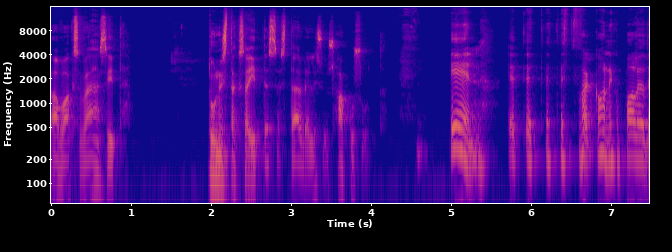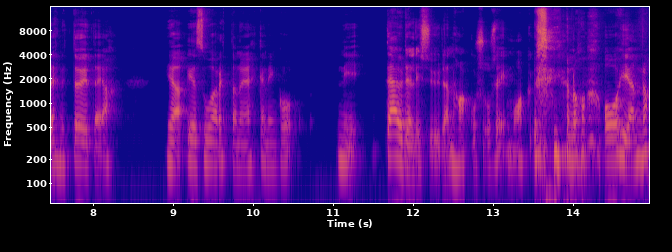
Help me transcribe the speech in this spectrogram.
avaako vähän sitä? Tunnistatko itsessäsi täydellisyyshakuisuutta? En. Et, et, et, et vaikka on niin paljon tehnyt töitä ja, ja, ja suorittanut ehkä niin kuin, niin täydellisyyden hakuisuus ei mua kyllä ole ohjannut.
